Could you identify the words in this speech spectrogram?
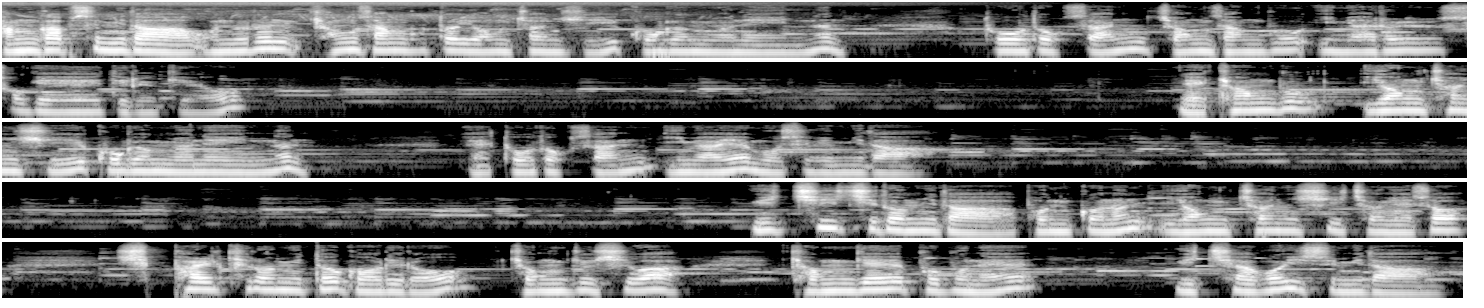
반갑습니다. 오늘은 경상북도 영천시 고경면에 있는 도덕산 정상부 임야를 소개해 드릴게요. 네, 경북 영천시 고경면에 있는 네, 도덕산 임야의 모습입니다. 위치 지도입니다. 본권은 영천시청에서 18km 거리로 경주시와 경계 부분에 위치하고 있습니다.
